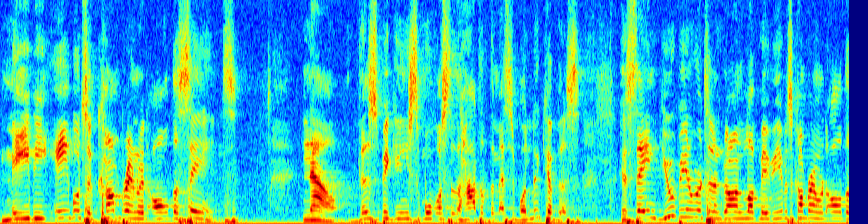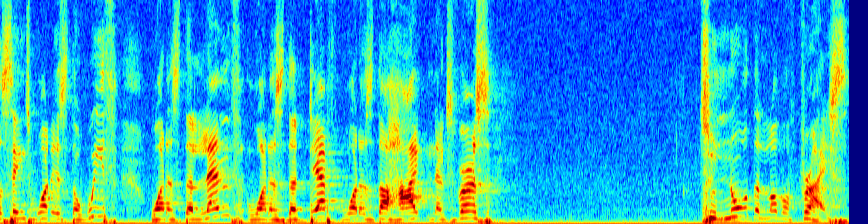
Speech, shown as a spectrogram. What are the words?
May be able to comprehend with all the saints. Now, this begins to move us to the heart of the message, but look at this. He's saying, You being rooted in ground love may be able to comprehend with all the saints what is the width, what is the length, what is the depth, what is the height. Next verse. To know the love of Christ,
